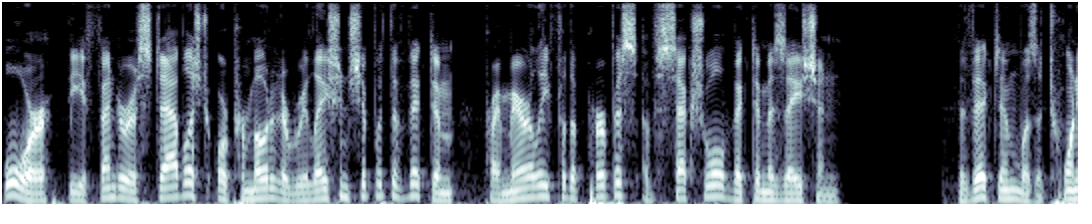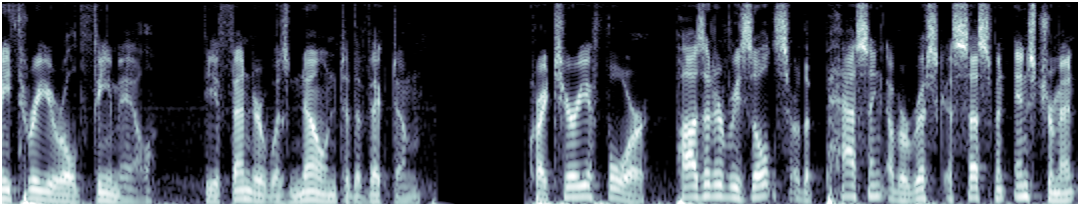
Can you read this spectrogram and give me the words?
or the offender established or promoted a relationship with the victim primarily for the purpose of sexual victimization. The victim was a 23 year old female. The offender was known to the victim. Criteria 4. Positive results are the passing of a risk assessment instrument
